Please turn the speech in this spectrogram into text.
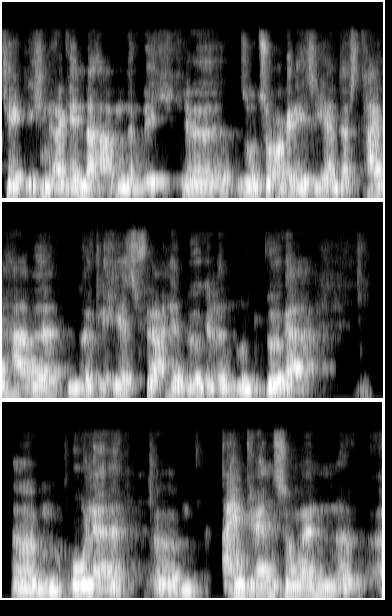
täglichen Agenda haben, nämlich äh, so zu organisieren, dass Teilhabe möglich ist für alle Bürgerinnen und Bürger ähm, ohne ähm, Eingrenzungen äh,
